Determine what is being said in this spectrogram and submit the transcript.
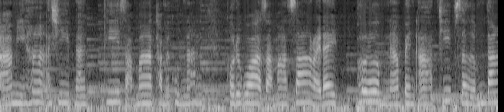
นะมี 5 อาชีพนะที่สามารถทำให้คุณนั้นเขาเรียกว่าสามารถสร้างรายได้เพิ่มนะเป็นอาชีพเสริมได้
